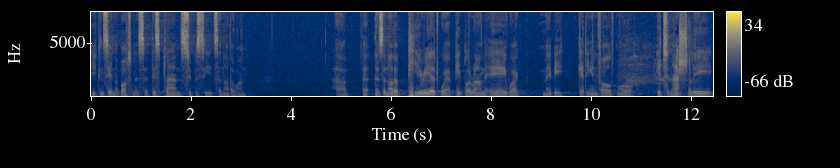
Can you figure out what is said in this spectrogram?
You can see in the bottom it said, This plan supersedes another one. Uh, there's another period where people around the AA were maybe getting involved more internationally.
